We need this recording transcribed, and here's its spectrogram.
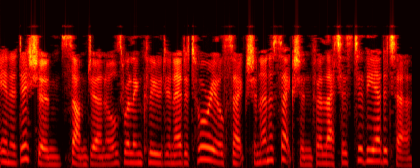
In addition, some journals will include an editorial section and a section for letters to the editor.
